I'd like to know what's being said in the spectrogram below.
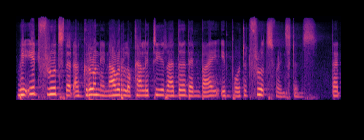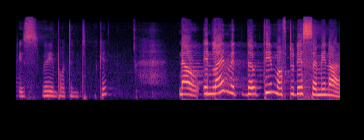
We eat fruits that are grown in our locality rather than buy imported fruits, for instance. That is very important. Okay? Now, in line with the theme of today's seminar,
